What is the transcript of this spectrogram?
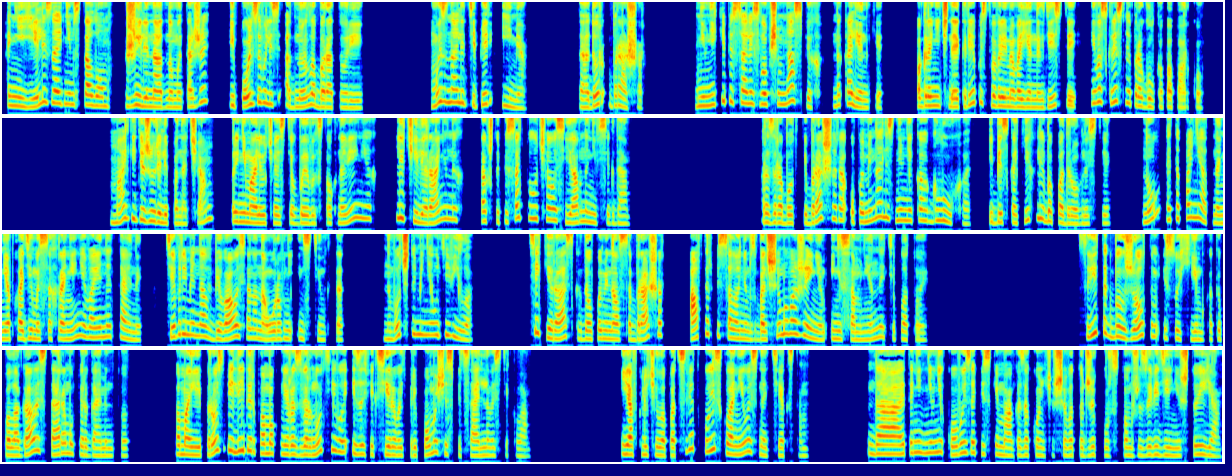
Они ели за одним столом, жили на одном этаже и пользовались одной лабораторией. Мы знали теперь имя Теодор Брашер. Дневники писались в общем наспех, на коленке. Пограничная крепость во время военных действий и воскресная прогулка по парку. Маги дежурили по ночам, принимали участие в боевых столкновениях, лечили раненых, так что писать получалось явно не всегда. Разработки Брашера упоминались в дневниках глухо и без каких-либо подробностей, ну, это понятно, необходимость сохранения военной тайны. В те времена вбивалась она на уровне инстинкта. Но вот что меня удивило. Всякий раз, когда упоминался Брашер, автор писал о нем с большим уважением и несомненной теплотой. Свиток был желтым и сухим, как и полагалось старому пергаменту. По моей просьбе Либер помог мне развернуть его и зафиксировать при помощи специального стекла. Я включила подсветку и склонилась над текстом. Да, это не дневниковые записки мага, закончившего тот же курс в том же заведении, что и я.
